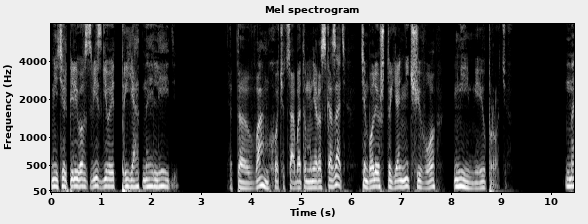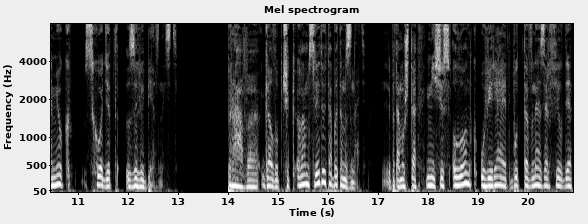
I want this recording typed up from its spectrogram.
Нетерпеливо взвизгивает приятная леди. «Это вам хочется об этом мне рассказать, тем более, что я ничего не имею против». Намек сходит за любезность. «Право, голубчик, вам следует об этом знать, потому что миссис Лонг уверяет, будто в Незерфилде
